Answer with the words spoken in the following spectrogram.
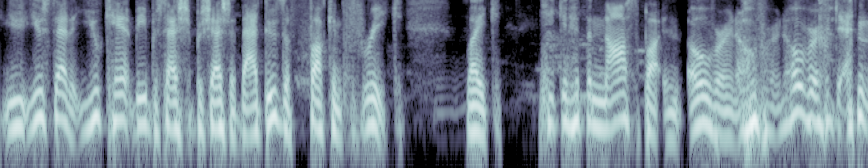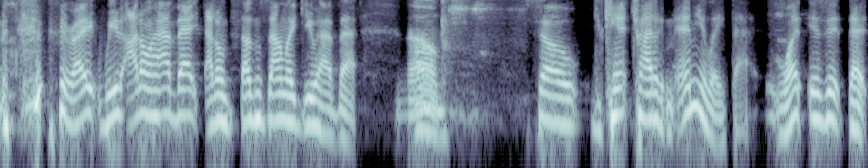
you, you said it. You can't be Buchecha. Buchecha. That dude's a fucking freak. Like he can hit the nos button over and over and over again. right? We. I don't have that. I don't. Doesn't sound like you have that. no Um, so you can't try to emulate that. What is it that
